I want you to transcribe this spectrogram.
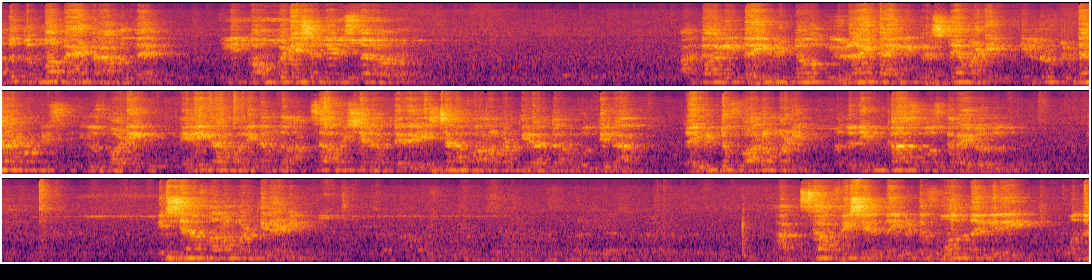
ಅದು ತುಂಬಾ ಮ್ಯಾಟರ್ ಆಗುತ್ತೆ. ಇಲ್ಲಿ ಕಾಂಪಿಟೇಷನ್ ನಿಲ್ಲಿಸ್ತಾರೆ ಅವರು. ಹಾಗಾಗಿ ದಯವಿಟ್ಟು ಯುನೈಟ್ ಆಗಿ ಪ್ರಶ್ನೆ ಮಾಡಿ. ಎಲ್ಲರೂ ಟ್ವಿಟರ್ ಅಕೌಂಟ್ ಯೂಸ್ ಮಾಡಿ. ಟೆಲಿಗ್ರಾಮ್ ಅಲ್ಲಿ ನಮ್ದು ಅಕ್ಸ ಅಫಿಷಿಯಲ್ ಅಂತ ಇದೆ. ಎಷ್ಟು ಜನ ಫಾಲೋ ಮಾಡ್ತೀರಾ ಅಂತ ನಮ್ಗೆ ಗೊತ್ತಿಲ್ಲ. ದಯವಿಟ್ಟು ಫಾಲೋ ಮಾಡಿ. ಅದು ನಿಮ್ ಕಾಸ್ಗೋಸ್ಕರ ಇರೋದು. ಎಷ್ಟು ಜನ ಫಾಲೋ ಮಾಡ್ತೀರಾ ಹೇಳಿ. ಅಕ್ಸ ಅಫಿಷಿಯಲ್ ದಯವಿಟ್ಟು ಫೋನ್ ತಗಿರಿ. ಒಂದು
